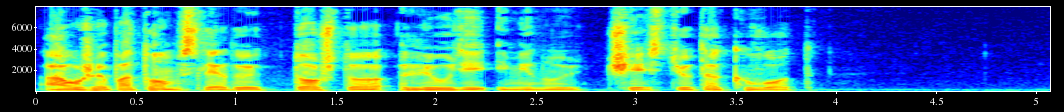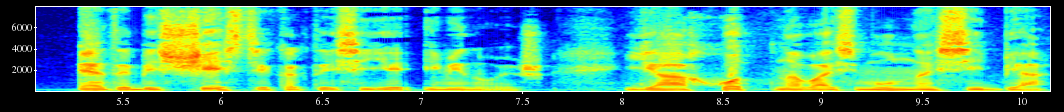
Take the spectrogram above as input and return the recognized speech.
а уже потом следует то, что люди именуют честью. Так вот, это бесчестие, как ты сие именуешь, я охотно возьму на себя.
